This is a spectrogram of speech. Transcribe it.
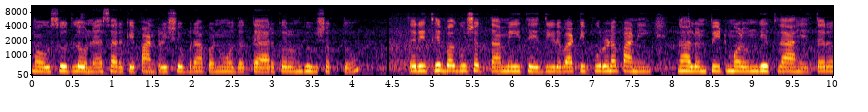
मऊसूद लोण्यासारखे पांढरी शुभ्र आपण मोदक तयार करून घेऊ शकतो. तर इथे बघू शकता मी इथे दीड वाटी पूर्ण पाणी घालून पीठ मळून घेतलं आहे. तर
